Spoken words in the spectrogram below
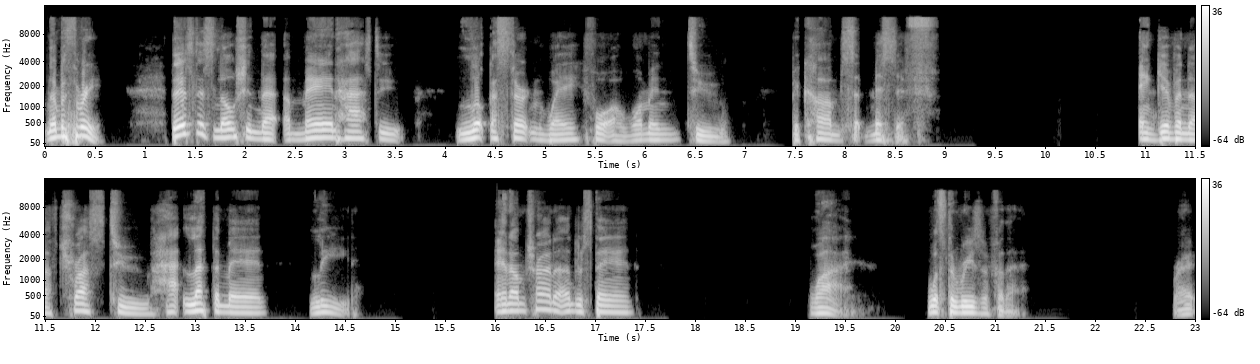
Number three, there's this notion that a man has to look a certain way for a woman to become submissive and give enough trust to ha- let the man lead. And I'm trying to understand why. What's the reason for that? Right?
